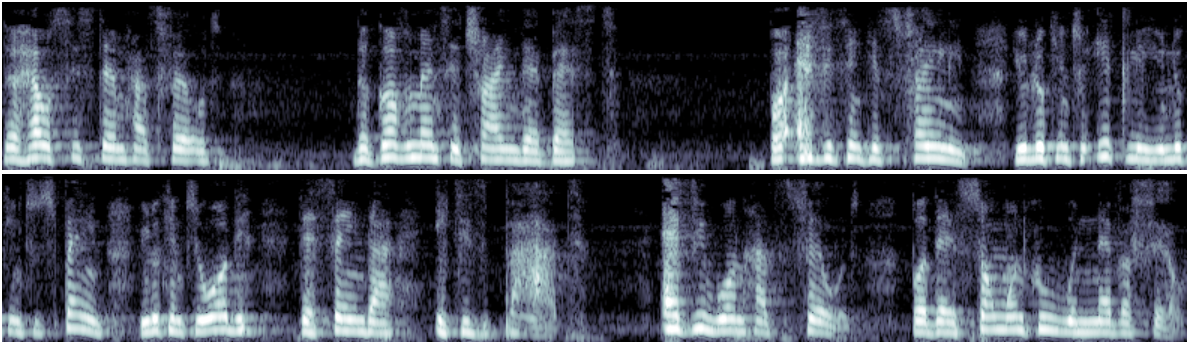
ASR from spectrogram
The health system has failed. The government is trying their best. But everything is failing. You look into Italy, you look into Spain, you look into all the, they're saying that it is bad. Everyone has failed. But there's someone who will never fail.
